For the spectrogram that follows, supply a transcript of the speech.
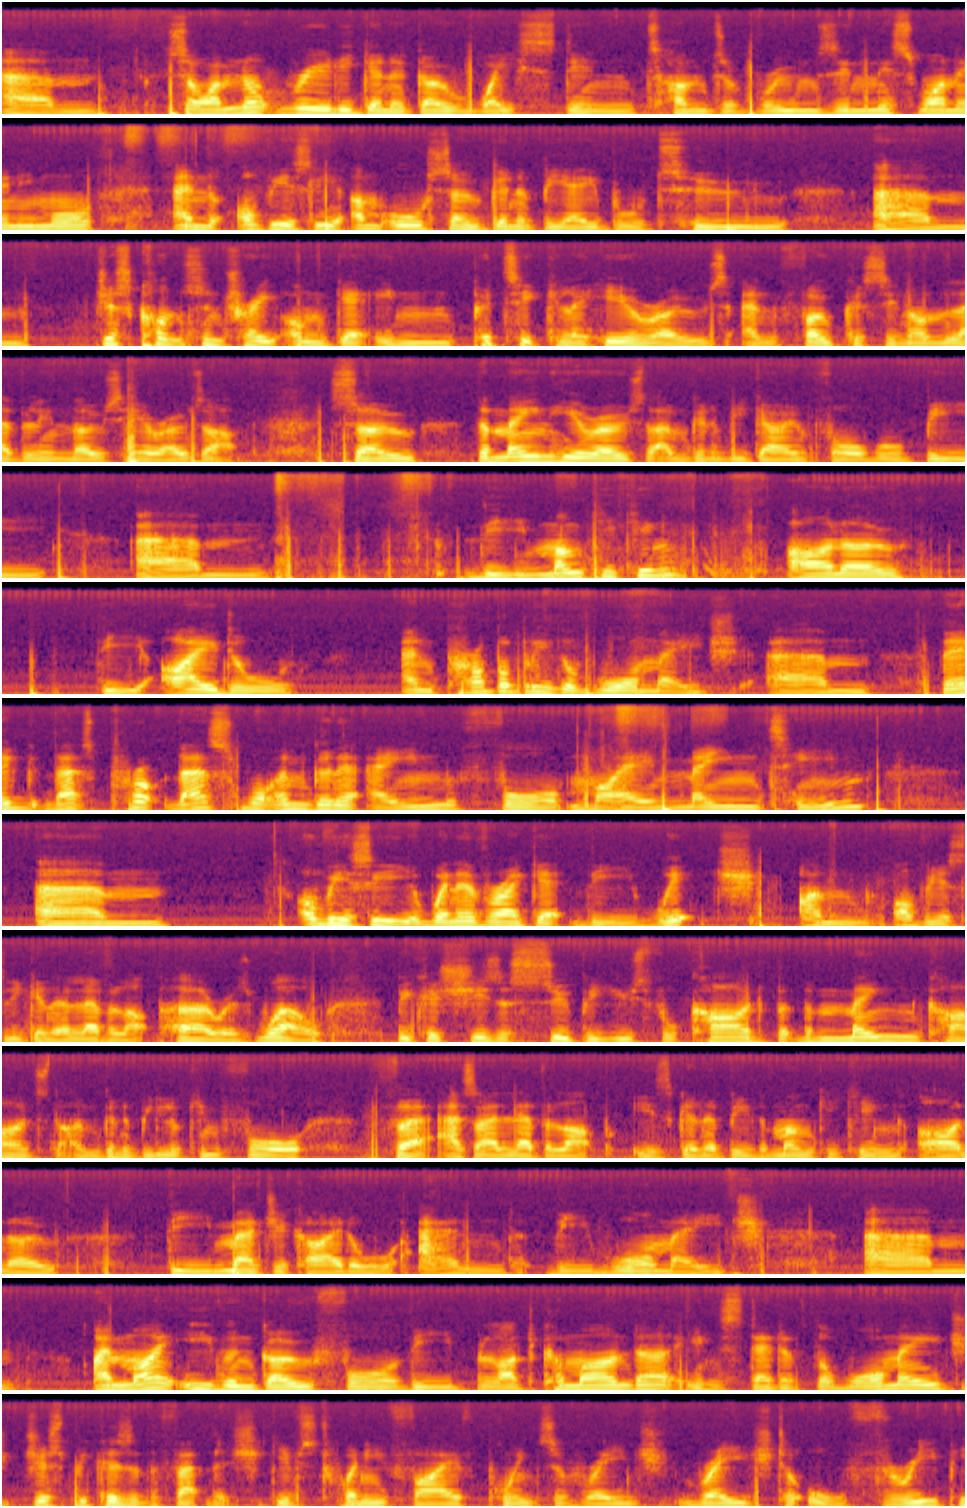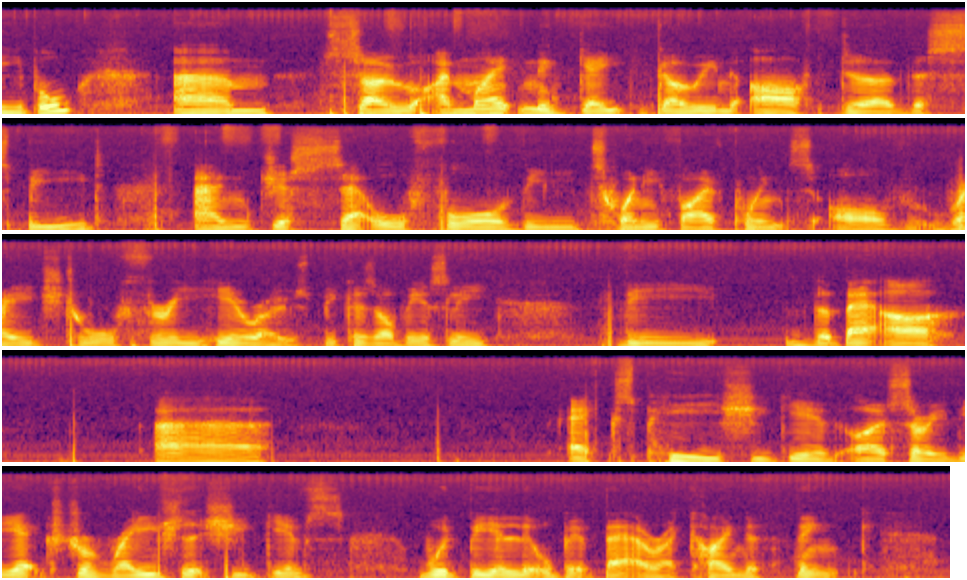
Um, So I'm not really going to go wasting tons of runes in this one anymore. And obviously I'm also going to be able to um, just concentrate on getting particular heroes and focusing on leveling those heroes up. So the main heroes that I'm going to be going for will be um, the Monkey King, Arno, the Idol, and probably the War Mage. Um, that's that's what I'm gonna aim for my main team. Um, obviously, whenever I get the Witch, I'm obviously gonna level up her as well because she's a super useful card. But the main cards that I'm gonna be looking for for as I level up is gonna be the Monkey King, Arno, the Magic Idol, and the War Mage. Um, I might even go for the Blood Commander instead of the War Mage, just because of the fact that she gives 25 points of rage, rage to all three people. Um, so I might negate going after the speed and just settle for the 25 points of rage to all three heroes, because obviously the the better uh, XP she gives, uh, sorry, the extra rage that she gives would be a little bit better, I kind of think.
